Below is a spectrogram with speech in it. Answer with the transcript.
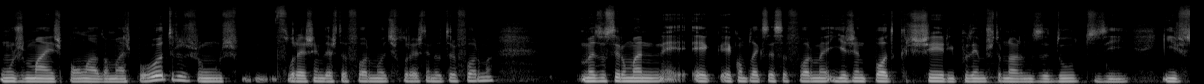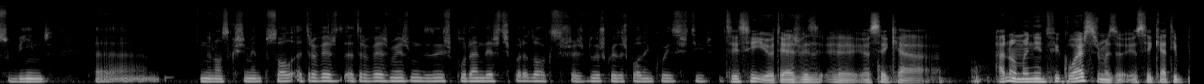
Uns mais para um lado ou mais para outros, uns florescem desta forma, outros florescem de outra forma. Mas o ser humano é, é, é complexo dessa forma e a gente pode crescer e podemos tornar-nos adultos e, ir subindo uh, no nosso crescimento pessoal através, através mesmo de explorando estes paradoxos. As duas coisas podem coexistir. Sim, sim, eu até às vezes eh, eu sei que há. Ah, não me identifico com estas, mas eu, eu sei que há tipo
